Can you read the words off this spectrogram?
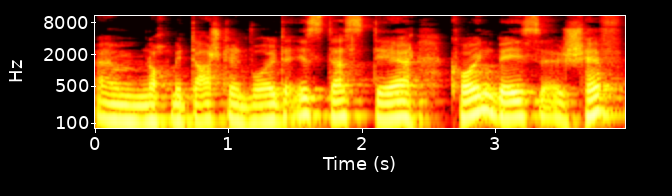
ähm, noch mit darstelle, darstellen wollte, ist, dass der Coinbase-Chef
